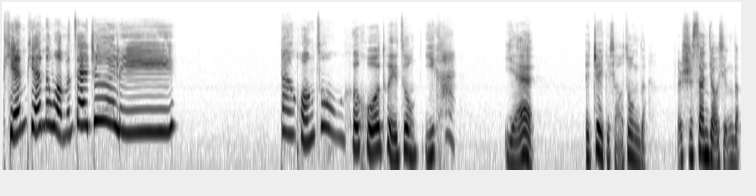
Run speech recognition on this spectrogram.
甜甜的，我们在这里。蛋黄粽和火腿粽一看，耶！这个小粽子是三角形的，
